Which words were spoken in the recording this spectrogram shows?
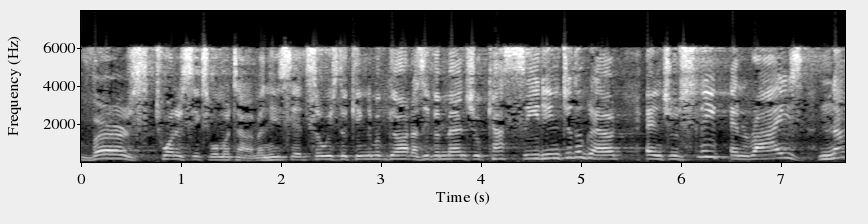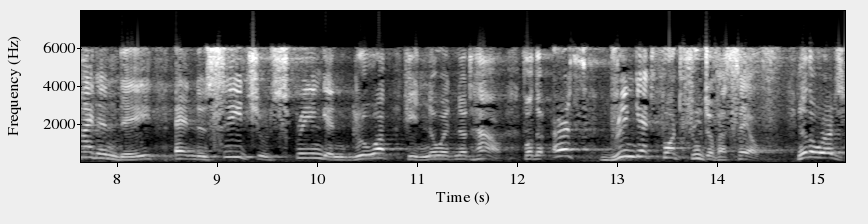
Verse 26 one more time. And he said, So is the kingdom of God as if a man should cast seed into the ground and should sleep and rise night and day, and the seed should spring and grow up, he knoweth not how. For the earth bringeth forth fruit of herself. In other words,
